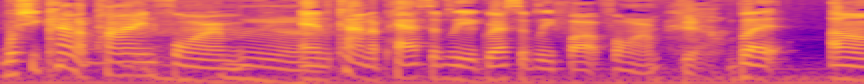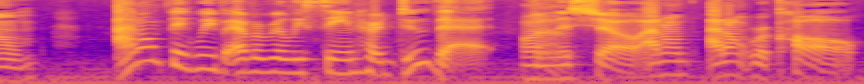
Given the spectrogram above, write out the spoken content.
Well, she kind of pined for him and kind of passively aggressively fought for him. Yeah. But um, I don't think we've ever really seen her do that on this show. I don't. I don't recall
